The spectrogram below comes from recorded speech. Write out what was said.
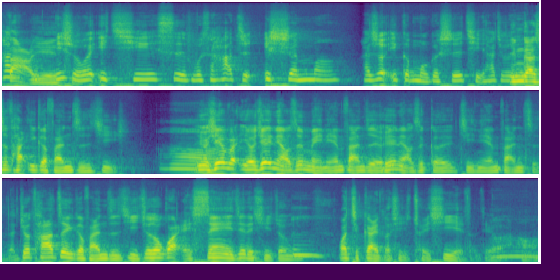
大约。你所谓一妻四夫，是他指一生吗？还是说一个某个时期，它就是应该是它一个繁殖季。哦，有些有些鸟是每年繁殖，有些鸟是隔几年繁殖的。就它这个繁殖季，就是我生的这个时阵，我一概都是垂细的，对吧？哦，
